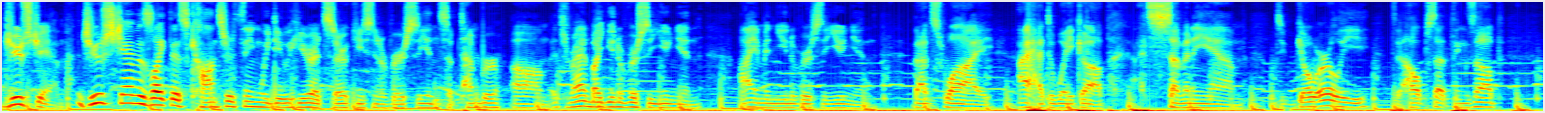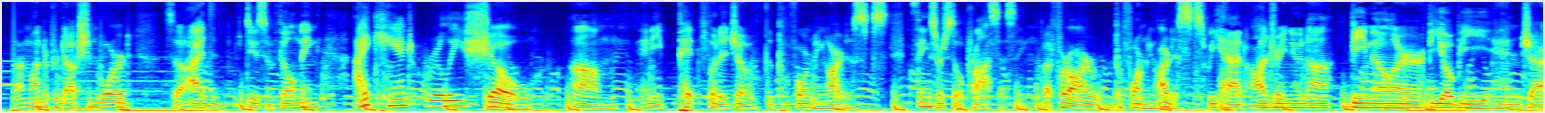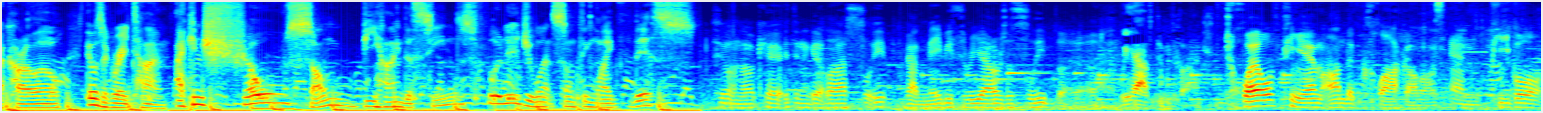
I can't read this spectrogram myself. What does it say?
Juice Jam. Juice Jam is like this concert thing we do here at Syracuse University in September. Um, it's ran by University Union. I am in University Union. That's why I had to wake up at 7 a.m. to go early to help set things up. I'm the production board, so I had to do some filming. I can't really show um, any pit footage of the performing artists. Things are still processing. But for our performing artists, we had Audrey Nuna, Bea Miller, B.O.B., and Jack Harlow. It was a great time. I can show some behind the scenes footage. It went something like this. Feeling okay. I didn't get a lot of sleep. Got maybe three hours of sleep, but uh, We have to be fine. 12 p.m. on the clock almost, and people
